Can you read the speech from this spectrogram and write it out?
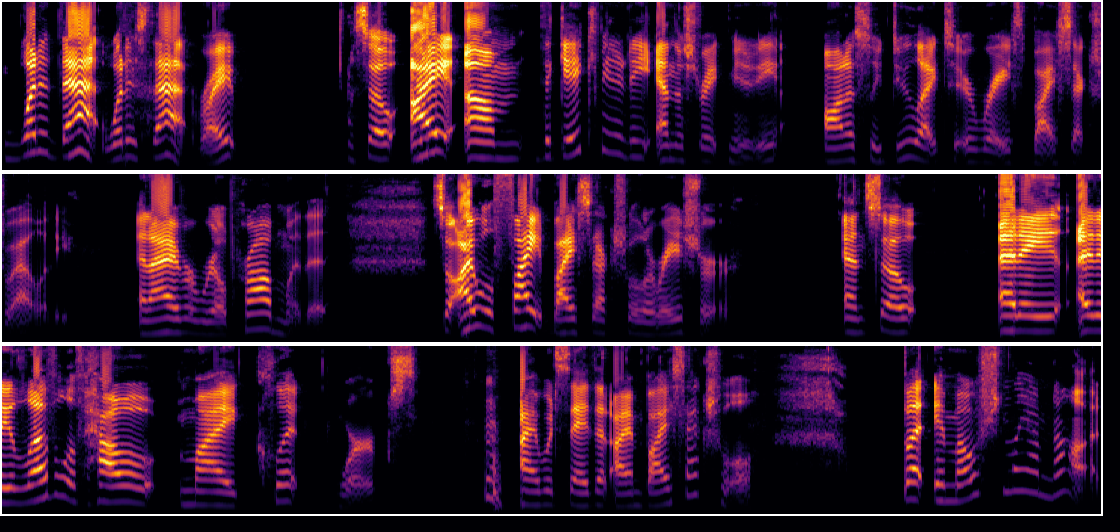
what did that what is that right so i um the gay community and the straight community honestly do like to erase bisexuality, and I have a real problem with it. So I will fight bisexual erasure. And so at a at a level of how my clit works, I would say that I'm bisexual. But emotionally I'm not.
